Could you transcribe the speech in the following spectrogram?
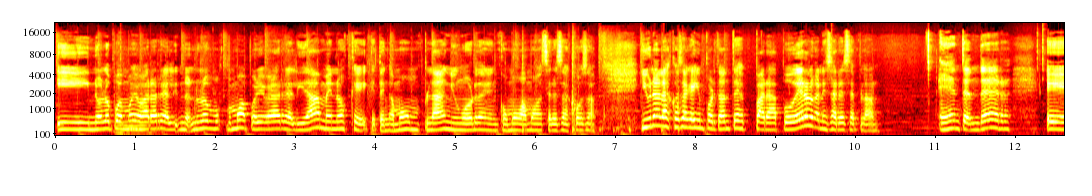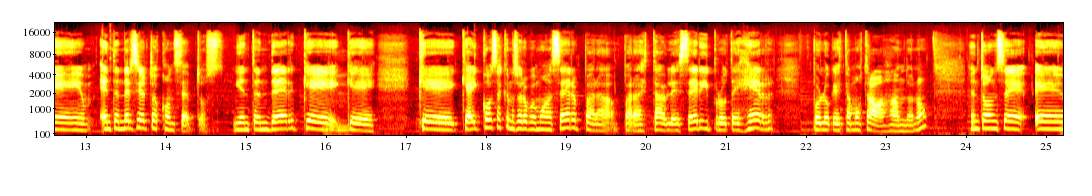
y no lo podemos llevar a realidad, no, lo vamos a poder llevar a realidad a menos que, tengamos un plan y un orden en cómo vamos a hacer esas cosas. Y una de las cosas que es importante para poder organizar ese plan es entender, eh, entender ciertos conceptos y entender que, que, hay cosas que nosotros podemos hacer para, para establecer y proteger por lo que estamos trabajando, ¿no? Entonces, eh,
